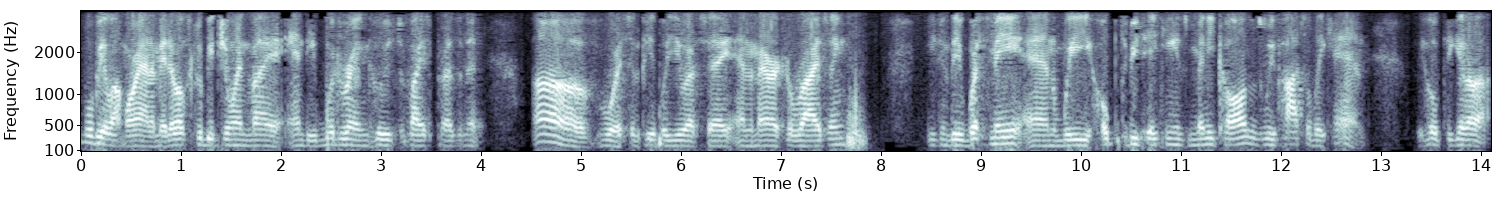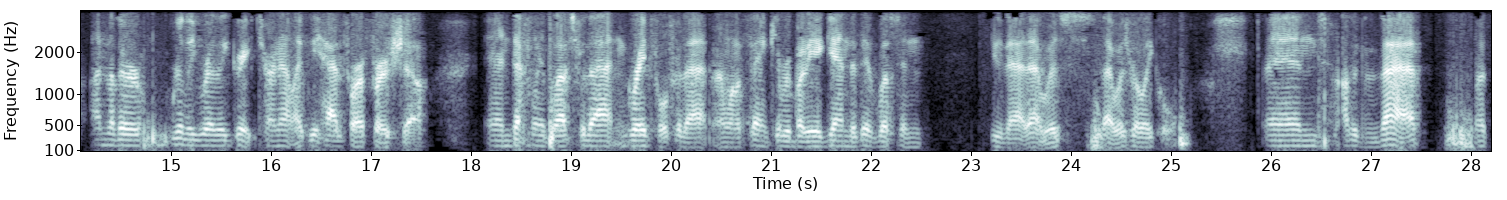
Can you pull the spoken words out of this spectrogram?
we'll be a lot more animated. Also, going to be joined by Andy Woodring, who's the vice president of Voice of the People USA and America Rising. He's going to be with me, and we hope to be taking as many calls as we possibly can. We hope to get a, another really, really great turnout like we had for our first show and definitely blessed for that and grateful for that. And I want to thank everybody again that did listen to that. That was that was really cool. And other than that, let's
